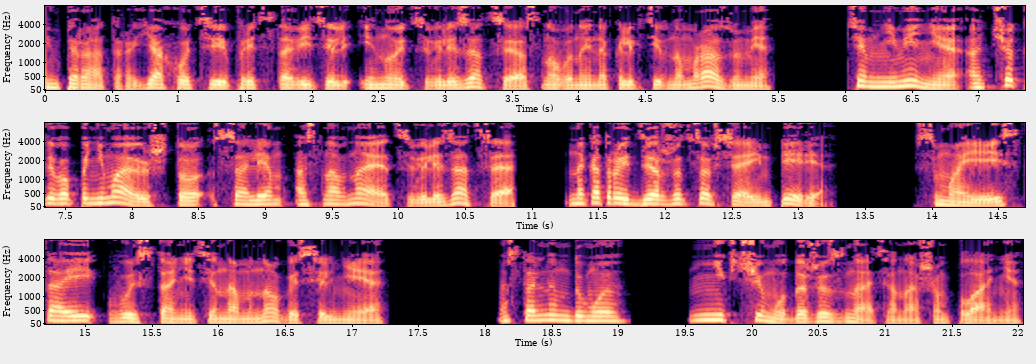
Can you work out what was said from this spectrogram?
Император, я хоть и представитель иной цивилизации, основанной на коллективном разуме, тем не менее отчетливо понимаю, что Салем основная цивилизация, на которой держится вся империя. С моей стаей вы станете намного сильнее. Остальным, думаю, ни к чему даже знать о нашем плане.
